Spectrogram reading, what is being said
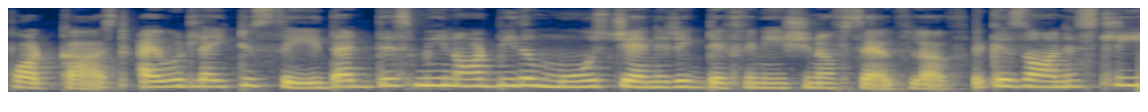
podcast, I would like to say that this may not be the most generic definition of self love because honestly,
